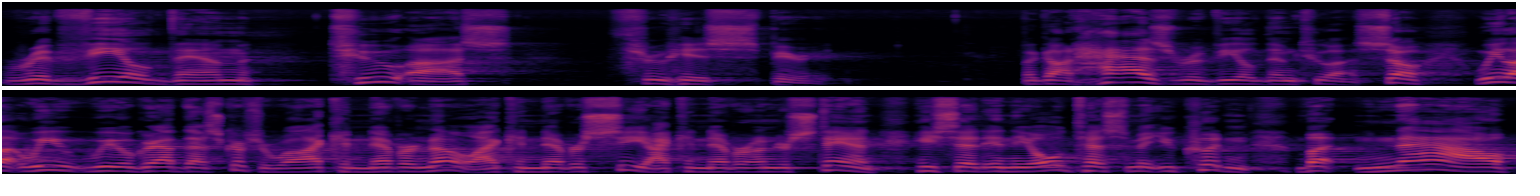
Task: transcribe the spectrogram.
revealed them to us through his Spirit. But God has revealed them to us. So we, we, we will grab that scripture. Well, I can never know. I can never see. I can never understand. He said in the Old Testament you couldn't, but now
